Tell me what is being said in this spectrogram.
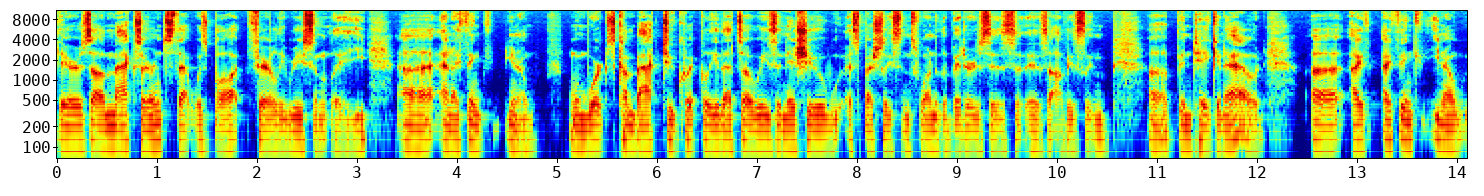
There's a Max Ernst that was bought fairly recently. Uh, and I think, you know, when works come back too quickly, that's always an issue, especially since one of the bidders is, is obviously uh, been taken out. Uh, I, I think you know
